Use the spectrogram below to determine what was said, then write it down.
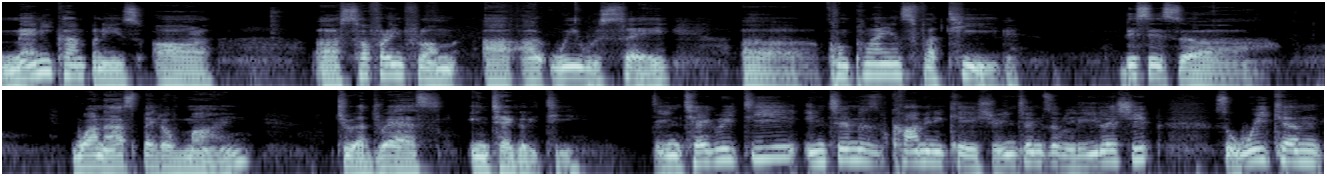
many companies are uh, suffering from, uh, uh, we would say, uh, compliance fatigue. This is uh, one aspect of mine to address integrity. The integrity in terms of communication, in terms of leadership, so we can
